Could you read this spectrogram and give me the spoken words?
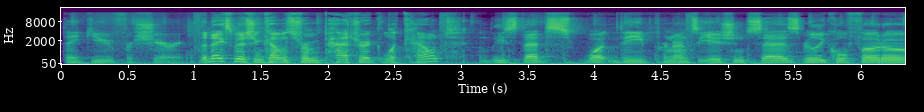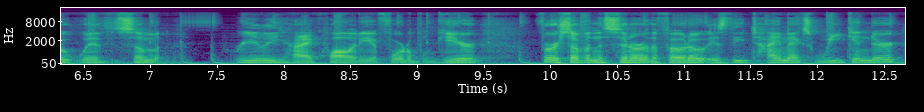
Thank you for sharing. The next mission comes from Patrick LeCount. At least that's what the pronunciation says. Really cool photo with some really high quality affordable gear. First up in the center of the photo is the Timex Weekender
